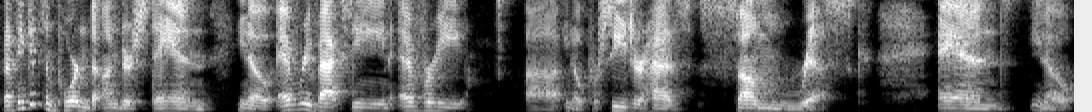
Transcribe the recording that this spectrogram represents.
But I think it's important to understand, you know, every vaccine, every uh, you know procedure has some risk, and you know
